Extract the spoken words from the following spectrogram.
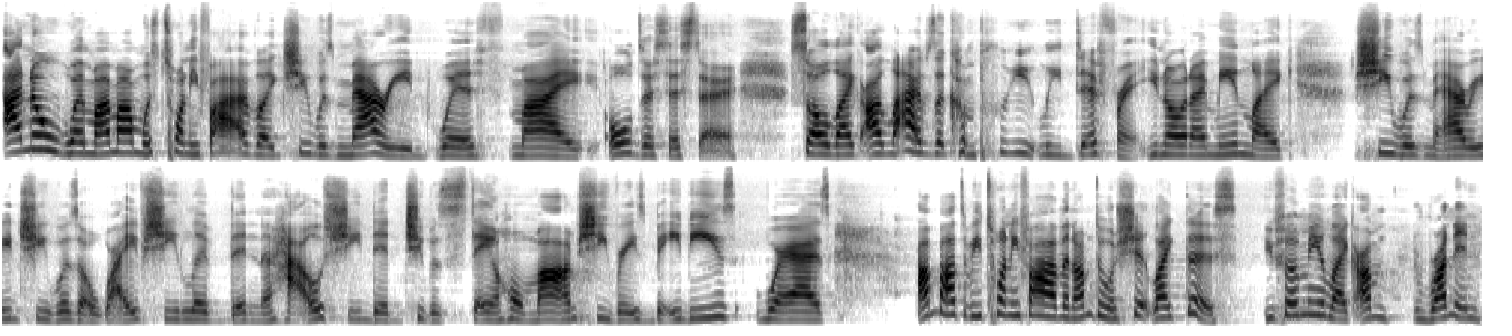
I know when my mom was 25, like she was married with my older sister. So like our lives are completely different. You know what I mean? Like she was married, she was a wife, she lived in the house, she did she was a stay-at-home mom, she raised babies, whereas I'm about to be 25 and I'm doing shit like this. You feel me? Like I'm running,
